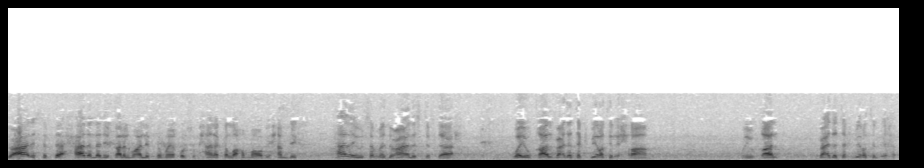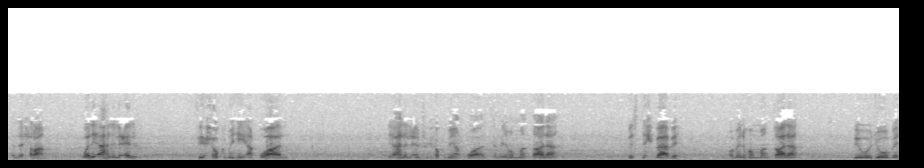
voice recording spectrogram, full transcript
دعاء الاستفتاح هذا الذي قال المؤلف ثم يقول سبحانك اللهم وبحمدك هذا يسمى دعاء الاستفتاح ويقال بعد تكبيرة الإحرام. ويقال بعد تكبيرة الإحرام. ولأهل العلم في حكمه أقوال. لأهل العلم في حكمه أقوال. فمنهم من قال باستحبابه ومنهم من قال بوجوبه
